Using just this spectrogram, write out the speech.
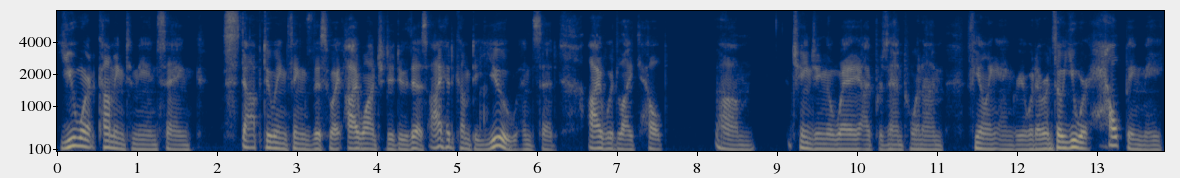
You weren't coming to me and saying, stop doing things this way. I want you to do this. I had come to you and said, I would like help um, changing the way I present when I'm feeling angry or whatever. And so you were helping me,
